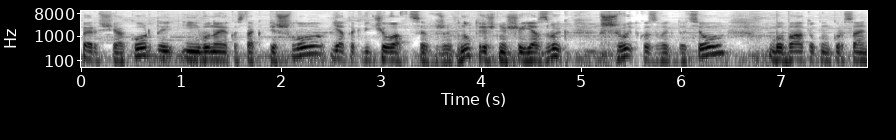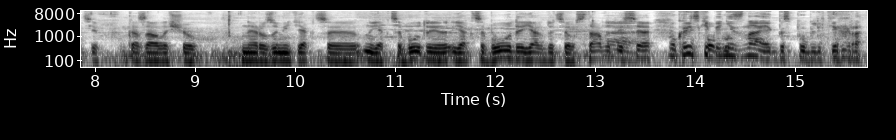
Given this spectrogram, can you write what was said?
перші акорди, і воно якось так пішло, я так відчував це вже внутрішньо, що я звик швидко звик до цього. Бо багато конкурсантів казали, що не розуміють, як це ну як це буде, як це буде, як до цього ставитися. Е, Український Побу- піаніст знає, як без публіки грати.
